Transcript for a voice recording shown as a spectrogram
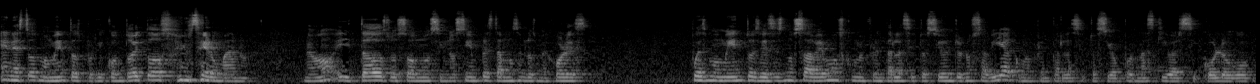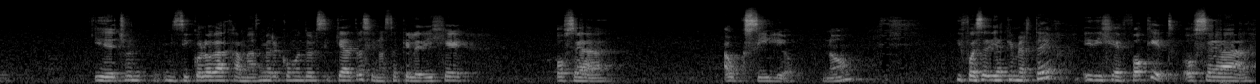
en estos momentos, porque con todo y todo soy un ser humano, ¿no? Y todos lo somos y no siempre estamos en los mejores pues momentos, y a veces no sabemos cómo enfrentar la situación. Yo no sabía cómo enfrentar la situación por más que iba al psicólogo. Y de hecho mi psicóloga jamás me recomendó el psiquiatra, sino hasta que le dije, o sea, auxilio, ¿no? Y fue ese día que me harté y dije, fuck it, o sea,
